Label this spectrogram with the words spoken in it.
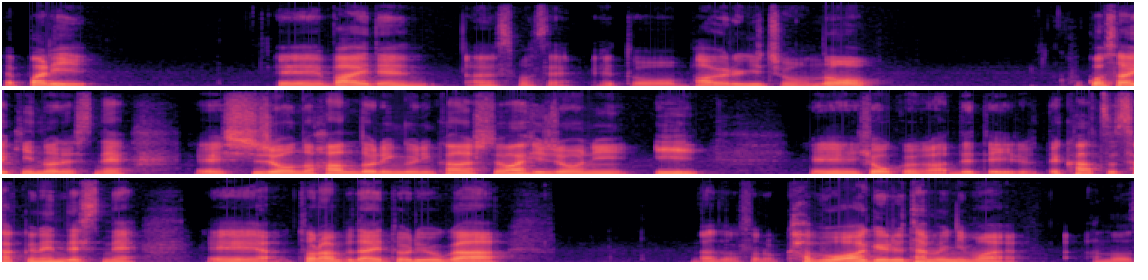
やっぱり、えー、バイデン、あすみません、えっ、ー、と、パウエル議長の、ここ最近のですね、え、市場のハンドリングに関しては非常にいい、え、評価が出ている。で、かつ昨年ですね、え、トランプ大統領が、なんだその株を上げるために、まあ、あの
